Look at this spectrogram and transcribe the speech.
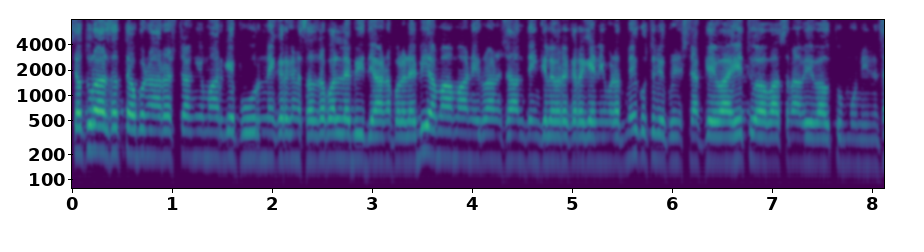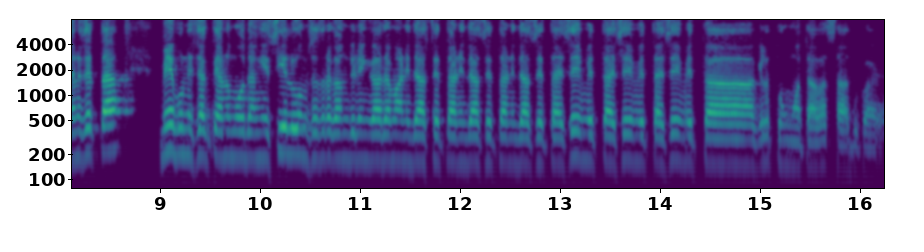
චතුරාර්ය සත්‍ය අවබෝධ ආරෂ්ඨාංගික මාර්ගය පූර්ණ කරගෙන සතරපල් ලැබී ධානඵල ලැබී අමාමා නිර්වාණ ශාන්තියෙන් කෙලවර කර ගැනීමටත් මේ කුසලයේ ප්‍රතිෂ්ඨාක් වේවා. හේතු වාසනාව වේවා. උතුම් මුනින් සනසෙත්තා. මේ පුණ්‍ය ශක්තිය අනුමෝදන් ඒ සියලුම සතර ගම්දුලින් ගාදමා නිදාසෙත්තා නිදාසෙත්තා නිදාසෙත්තා. එසේම වෙත්තා එසේම වෙත්තා එසේම වෙත්තා කියලා තුන් වතාවක් සාදුකාරය.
